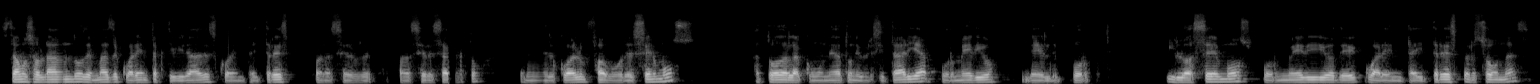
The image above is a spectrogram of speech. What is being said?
Estamos hablando de más de 40 actividades, 43 para ser, para ser exacto, en el cual favorecemos a toda la comunidad universitaria por medio del deporte. Y lo hacemos por medio de 43 personas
